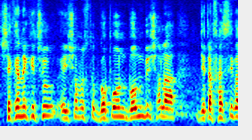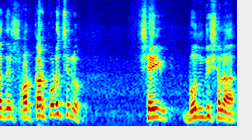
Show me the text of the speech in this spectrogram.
সেখানে কিছু এই সমস্ত গোপন বন্দিশালা যেটা ফ্যাসিবাদের সরকার করেছিল, সেই বন্দিশালা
